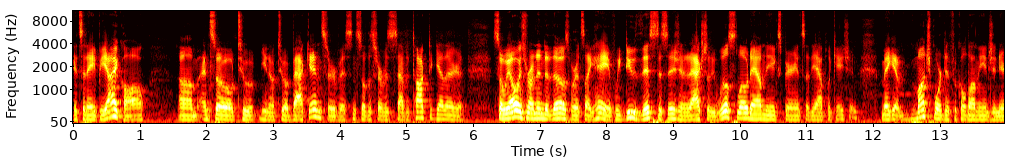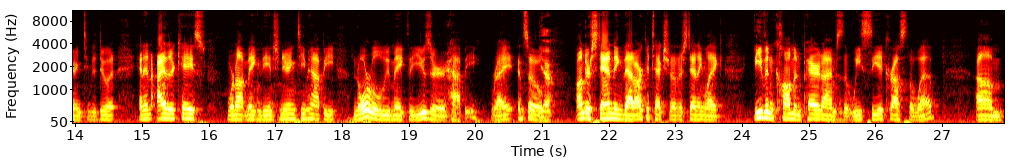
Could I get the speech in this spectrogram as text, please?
it's an API call, um, and so to you know to a back end service, and so the services have to talk together, and so we always run into those where it's like, hey, if we do this decision, it actually will slow down the experience of the application, make it much more difficult on the engineering team to do it, and in either case. We're not making the engineering team happy, nor will we make the user happy, right? And so, Yeah. Understanding that architecture, understanding like even common paradigms that we see across the web um,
